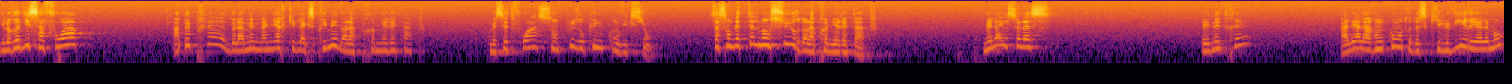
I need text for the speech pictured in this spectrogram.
il redit sa foi à peu près de la même manière qu'il l'a exprimée dans la première étape, mais cette fois sans plus aucune conviction. Ça semblait tellement sûr dans la première étape, mais là il se laisse pénétrer, aller à la rencontre de ce qu'il vit réellement,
